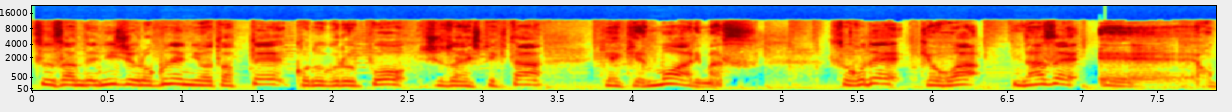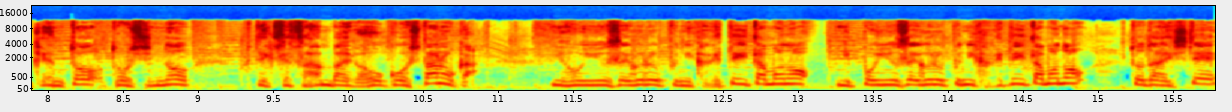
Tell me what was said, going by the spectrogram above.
通算で26年にわたってこのグループを取材してきた経験もあります。そこで今日はなぜ、えー、保険と投資の不適切販売が横行したのか日本郵政グループに欠けていたもの日本郵政グループに欠けていたものと題して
